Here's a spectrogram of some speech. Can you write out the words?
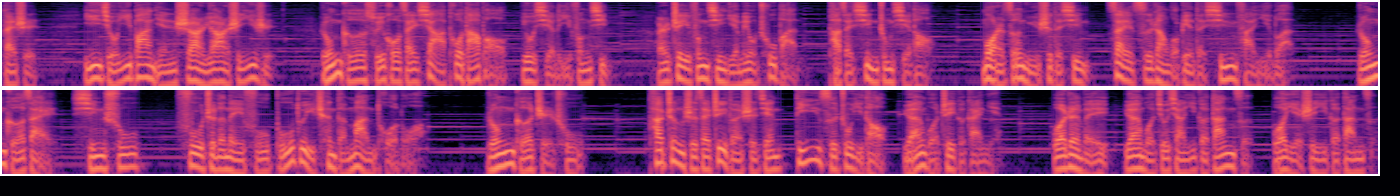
但是，一九一八年十二月二十一日，荣格随后在夏托达堡又写了一封信，而这封信也没有出版。他在信中写道：“莫尔泽女士的信再次让我变得心烦意乱。”荣格在新书复制了那幅不对称的曼陀罗。荣格指出，他正是在这段时间第一次注意到原我这个概念。我认为原我就像一个单子，我也是一个单子，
